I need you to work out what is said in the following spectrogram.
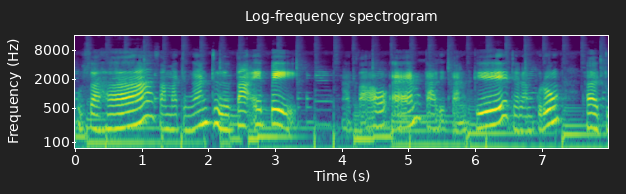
Usaha sama dengan delta EP atau M kalikan G dalam kurung H2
